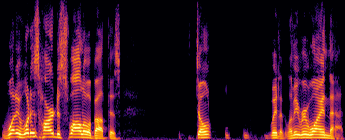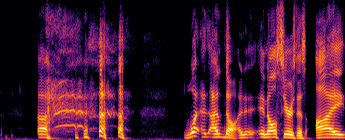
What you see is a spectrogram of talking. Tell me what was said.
What what is hard to swallow about this? Don't wait. Let me rewind that. Uh, what I no. In all seriousness, I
